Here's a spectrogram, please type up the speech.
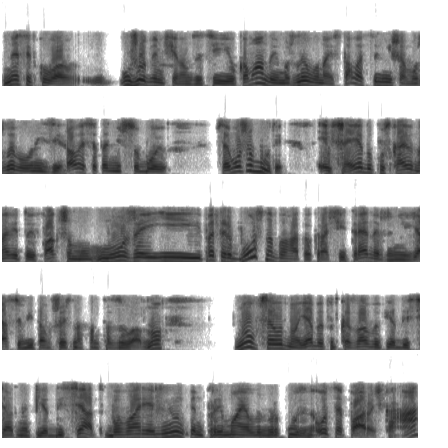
Не слідкував жодним чином за цією командою. Можливо, вона і стала сильніша, можливо, вони зігралися там між собою. Все може бути. І ще я допускаю навіть той факт, що може і Петер Бош набагато кращий тренер, ніж я собі там щось нафантазував. Ну, ну все одно, я би тут казав би 50 на 50. Баварія Мюнхен приймає Леверкузен. Оце парочка, а?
